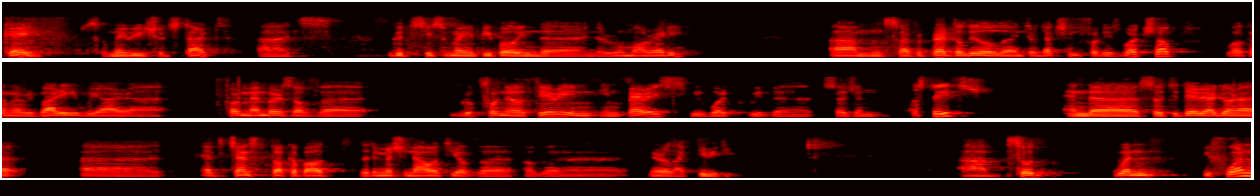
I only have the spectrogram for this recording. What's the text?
Okay, so maybe we should start. Uh, it's good to see so many people in the in the room already. Um, so I prepared a little introduction for this workshop. Welcome everybody. We are uh, four members of uh, Group for Neurotheory in, in Paris. We work with uh, Srdjan Ostojic. And uh, so today we are gonna uh, have the chance to talk about the dimensionality of, of neural activity. so when if one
